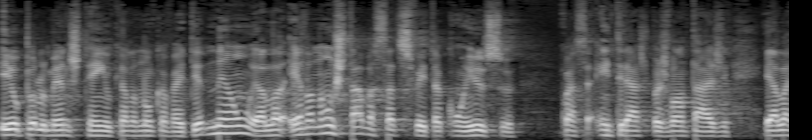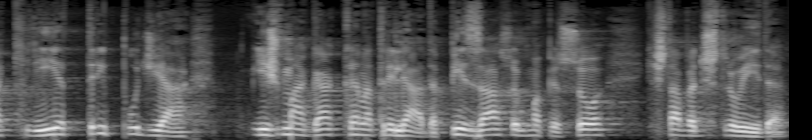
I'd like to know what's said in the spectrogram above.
eu pelo menos tenho que ela nunca vai ter. Não, ela, ela não estava satisfeita com isso, com essa, entre aspas, vantagem. Ela queria tripudiar, esmagar a cana trilhada, pisar sobre uma pessoa que estava destruída.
